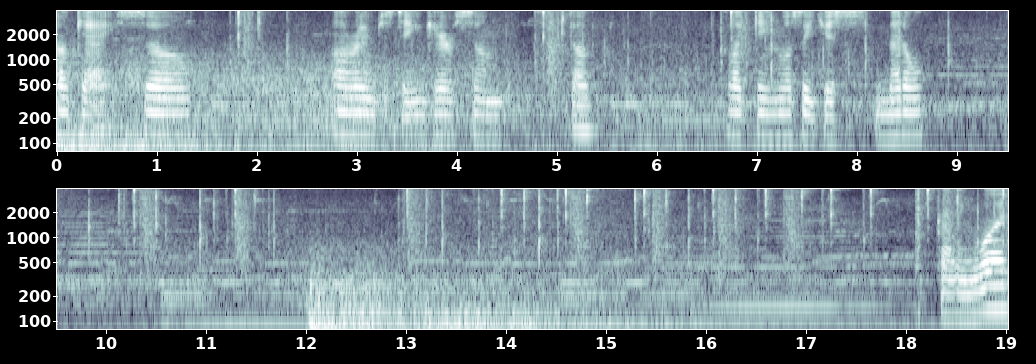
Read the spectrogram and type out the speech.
Okay, so alright, I'm just taking care of some stuff. Collecting mostly just metal. Grabbing wood.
